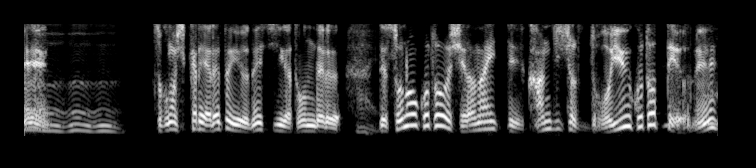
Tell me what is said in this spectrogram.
え そこもしっかりやれというね指示が飛んでる、はい、でそのことを知らないって幹事長ってどういうことっていうね。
